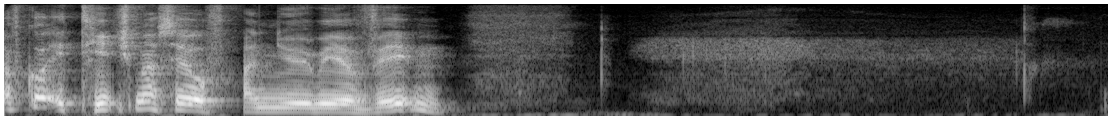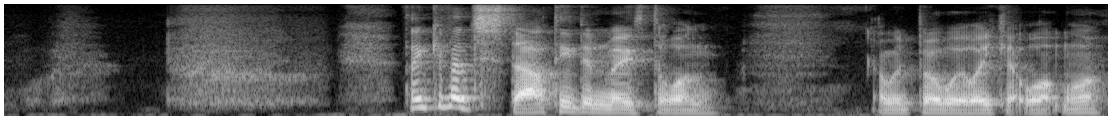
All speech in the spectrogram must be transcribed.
I've got to teach myself a new way of vaping. I think if I'd started in mouth to I would probably like it a lot more.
